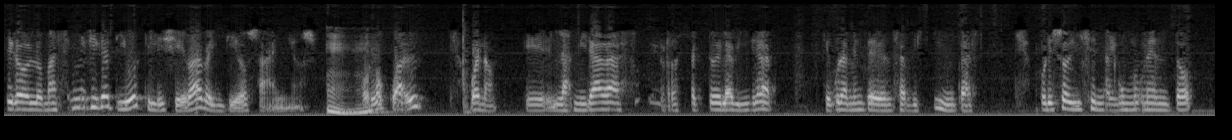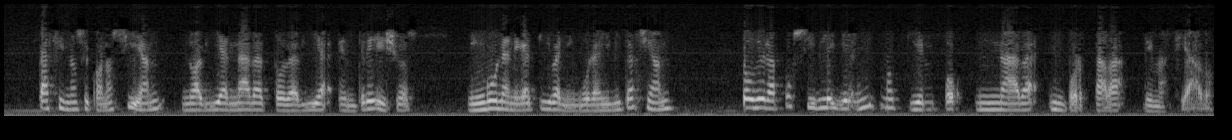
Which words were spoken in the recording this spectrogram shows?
pero lo más significativo es que le lleva 22 años, por lo cual, bueno, eh, las miradas respecto de la vida seguramente deben ser distintas. Por eso dice en algún momento, casi no se conocían, no había nada todavía entre ellos, ninguna negativa, ninguna limitación, todo era posible y al mismo tiempo nada importaba demasiado.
